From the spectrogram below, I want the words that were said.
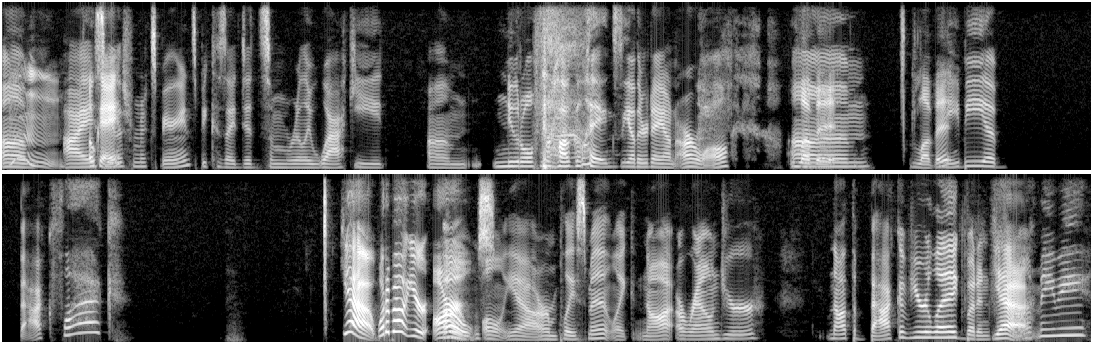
Um, Hmm, I say this from experience because I did some really wacky um noodle frog legs the other day on our wall. Love it. um, Love it. Maybe a back flag. Yeah. What about your arms? Oh, oh, yeah, arm placement, like not around your, not the back of your leg, but in Yeah. front, maybe.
